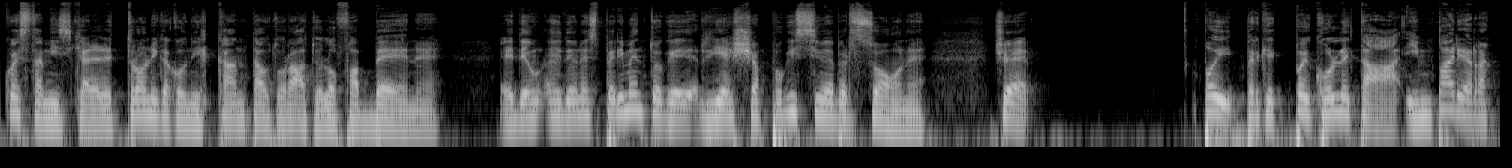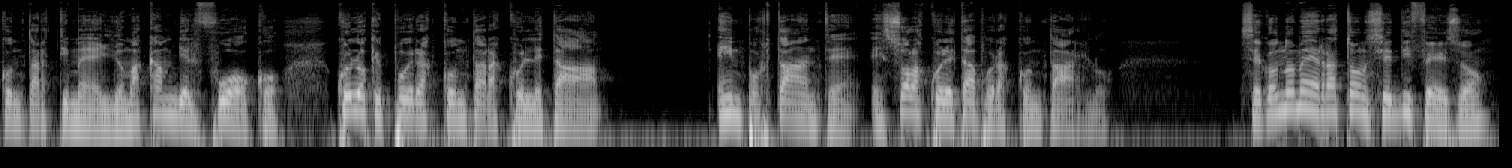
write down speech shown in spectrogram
Questa mischia l'elettronica con il cantautorato e lo fa bene. Ed è, un, ed è un esperimento che riesce a pochissime persone. Cioè, poi, perché poi con l'età impari a raccontarti meglio, ma cambia il fuoco. Quello che puoi raccontare a quell'età è importante e solo a quell'età puoi raccontarlo. Secondo me il Raton si è difeso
